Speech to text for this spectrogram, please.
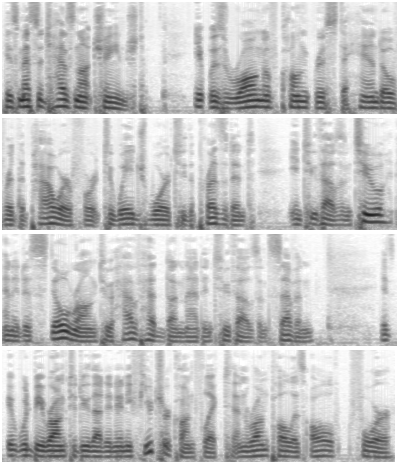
His message has not changed. It was wrong of Congress to hand over the power for to wage war to the president in 2002, and it is still wrong to have had done that in 2007. It, it would be wrong to do that in any future conflict, and Ron Paul is all for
